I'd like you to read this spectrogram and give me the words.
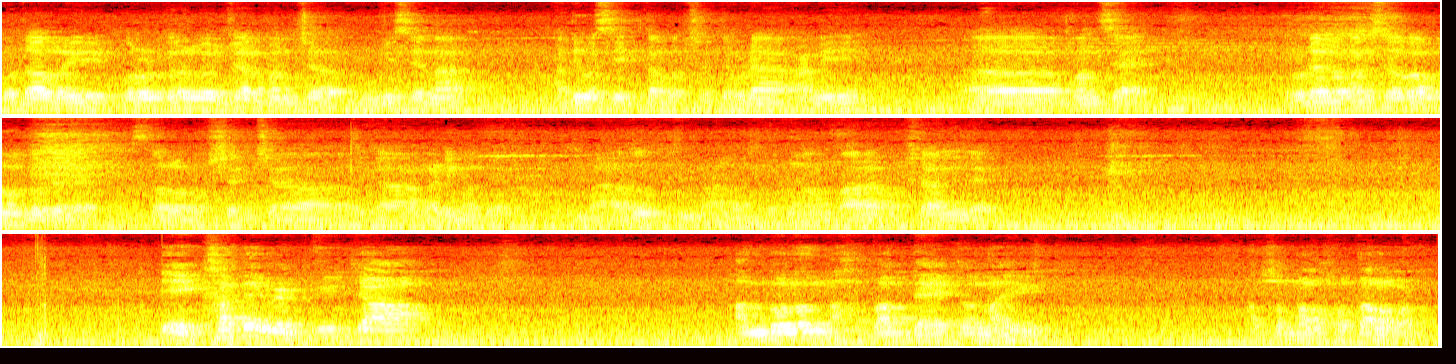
Godavari Korodkar व्यवचार मंच भूमिसेना आदिवासी एकता पक्ष तेवढ्या आणि मनसे आहे एवढ्या लोकांनी सहभाग नोंदवलेला आहे सर्व पक्षांच्या या आघाडीमध्ये. अजून बारा पक्ष आलेले आहेत. एखाद्या व्यक्तीच्या आंदोलन हातात द्यायचं नाही असं मला स्वतःला वाटतं.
